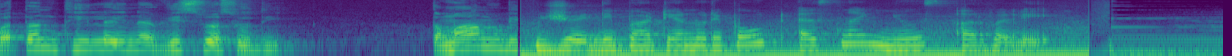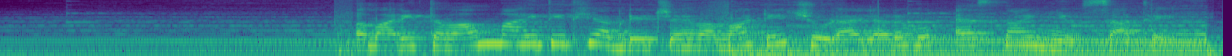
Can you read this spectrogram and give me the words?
વતનથી લઈને વિશ્વ સુધી તમામ જયદીપ ભાટિયાનો report, S nine news, Aravalli. અમારી તમામ માહિતીથી અપડેટ રહેવા માટે જોડાયેલા રહો એસ નાઇન ન્યૂઝ સાથે.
